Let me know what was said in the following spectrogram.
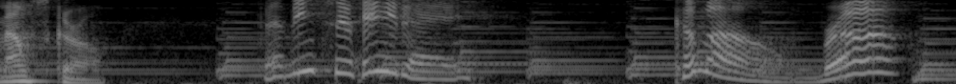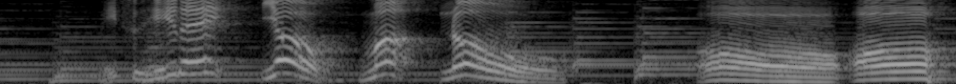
mouse girl. The Mitsuhide! Come on, bruh! Mitsuhide? Yo! Ma! No! Oh, oh,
